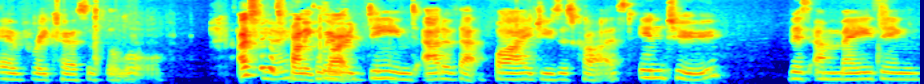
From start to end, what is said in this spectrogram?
every curse of the law." I just think You it's know? funny because we're like redeemed out of that by Jesus Christ into this amazing,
